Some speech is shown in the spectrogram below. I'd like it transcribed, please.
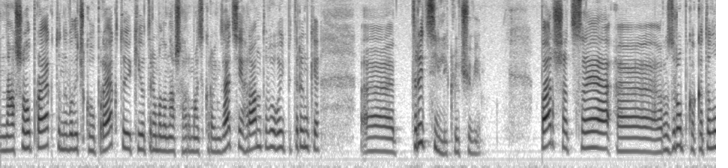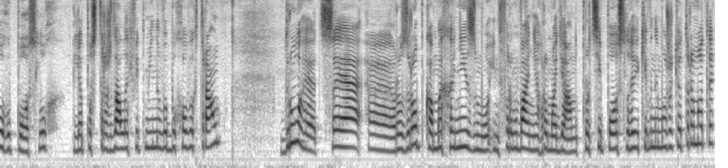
нашого проекту, невеличкого проекту, який отримала наша громадська організація грантової підтримки? Е, Три цілі ключові. Перша це е, розробка каталогу послуг для постраждалих від мінно-вибухових травм. Друге це е, розробка механізму інформування громадян про ці послуги, які вони можуть отримати.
